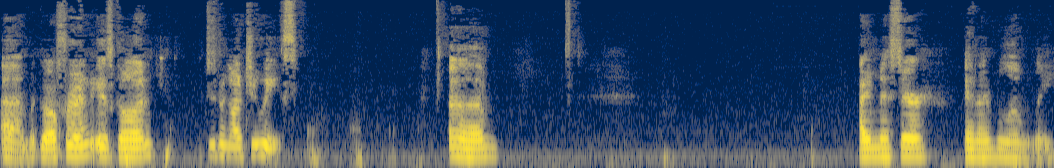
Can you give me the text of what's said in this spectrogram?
Uh, my girlfriend is gone. She's been gone two weeks. Um, I miss her and I'm lonely.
